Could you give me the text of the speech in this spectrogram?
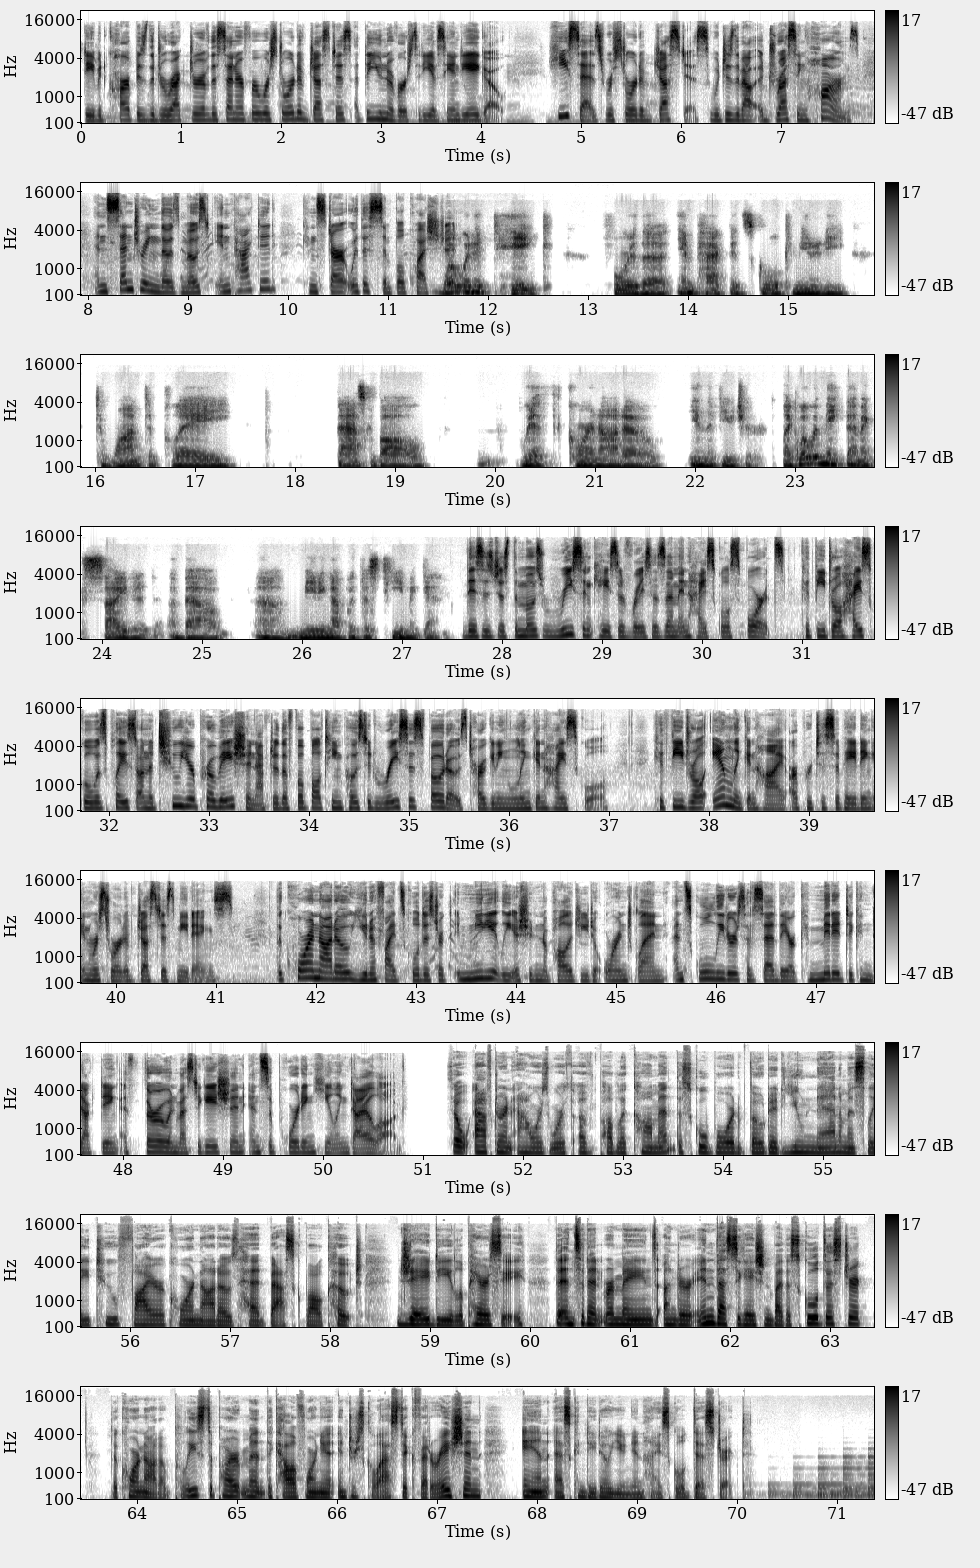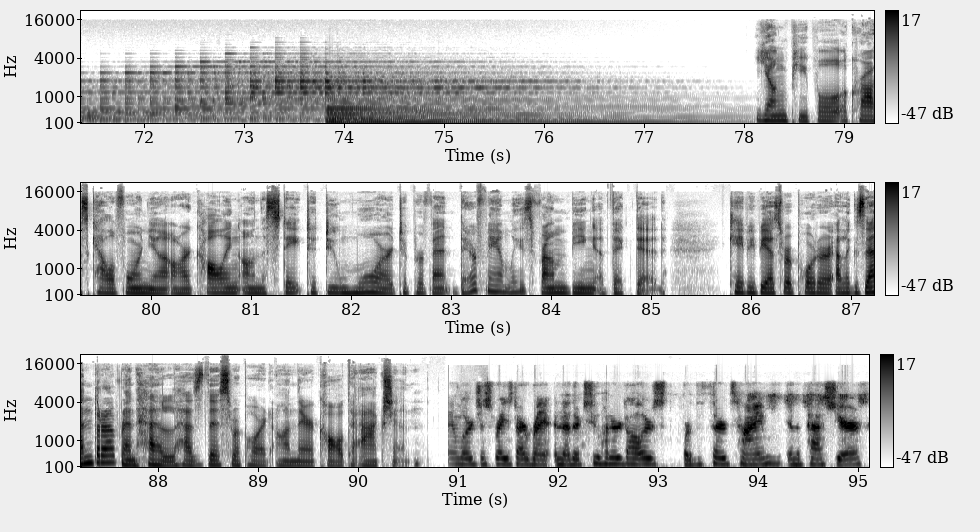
David Karp is the director of the Center for Restorative Justice at the University of San Diego. He says restorative justice, which is about addressing harms and centering those most impacted, can start with a simple question What would it take for the impacted school community to want to play basketball with Coronado in the future? Like, what would make them excited about um, meeting up with this team again. This is just the most recent case of racism in high school sports. Cathedral High School was placed on a two year probation after the football team posted racist photos targeting Lincoln High School. Cathedral and Lincoln High are participating in restorative justice meetings. The Coronado Unified School District immediately issued an apology to Orange Glen, and school leaders have said they are committed to conducting a thorough investigation and supporting healing dialogue. So, after an hour's worth of public comment, the school board voted unanimously to fire Coronado's head basketball coach, J.D. Laaperi. The incident remains under investigation by the school district, the Coronado Police Department, the California Interscholastic Federation, and Escondido Union High School District. Young people across California are calling on the state to do more to prevent their families from being evicted. KPBS reporter Alexandra Rangel has this report on their call to action. Landlord just raised our rent another $200 for the third time in the past year.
